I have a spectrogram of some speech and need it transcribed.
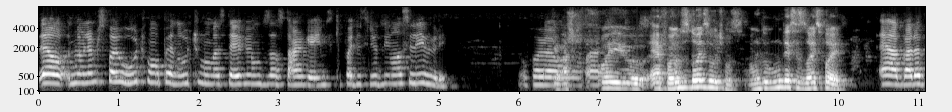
Eu não me lembro se foi o último ou o penúltimo, mas teve um dos All-Star Games que foi decidido em lance livre. Foi, eu acho que foi, o, é, foi um dos dois últimos. Um, um desses dois foi. É, agora,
